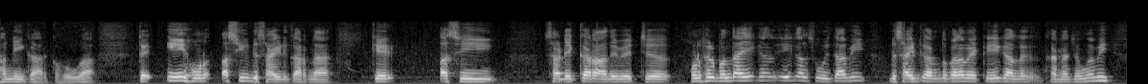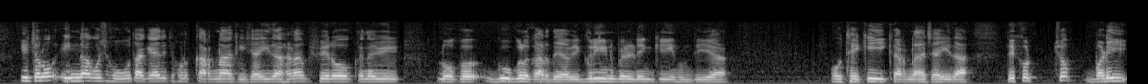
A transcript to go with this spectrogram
ਹਾਨੀਕਾਰਕ ਹੋਊਗਾ। ਤੇ ਇਹ ਹੁਣ ਅਸੀਂ ਡਿਸਾਈਡ ਕਰਨਾ ਕਿ ਅਸੀਂ ਸਾਡੇ ਘਰਾਂ ਦੇ ਵਿੱਚ, ਹੁਣ ਫਿਰ ਬੰਦਾ ਇਹ ਇਹ ਗੱਲ ਸੋਚਦਾ ਵੀ ਡਿਸਾਈਡ ਕਰਨ ਤੋਂ ਪਹਿਲਾਂ ਮੈਂ ਇੱਕ ਇਹ ਗੱਲ ਕਰਨਾ ਚਾਹੂੰਗਾ ਵੀ ਕਿ ਚਲੋ ਇੰਨਾ ਕੁਝ ਹੋ ਤਾਂ ਗਿਆ ਇਹਦੇ ਚ ਹੁਣ ਕਰਨਾ ਕੀ ਚਾਹੀਦਾ, ਹਨਾ? ਫਿਰ ਉਹ ਕਹਿੰਦੇ ਵੀ ਲੋਕ ਗੂਗਲ ਕਰਦੇ ਆ ਵੀ ਗ੍ਰੀਨ ਬਿਲਡਿੰਗ ਕੀ ਹੁੰਦੀ ਆ, ਉਥੇ ਕੀ ਕਰਨਾ ਚਾਹੀਦਾ। ਦੇਖੋ, ਚੁੱਪ, ਬੜੀ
